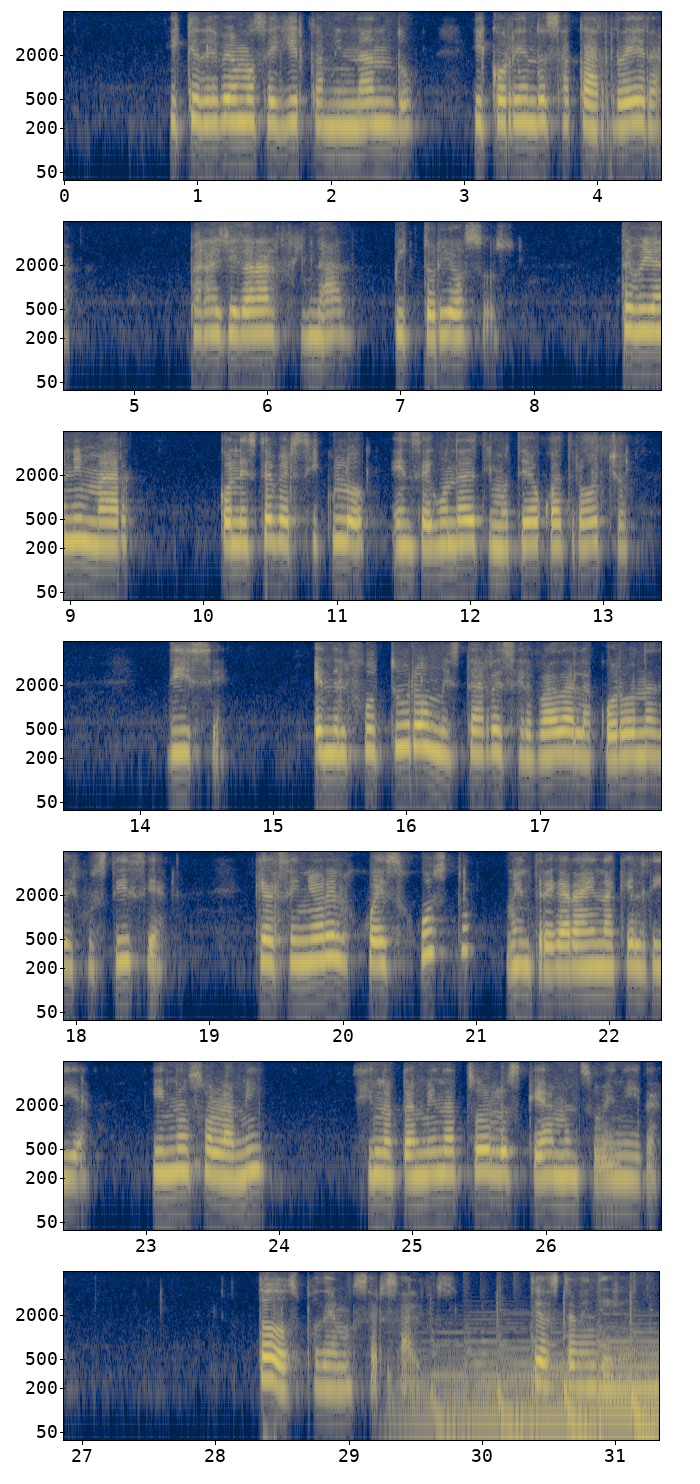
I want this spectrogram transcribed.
y que debemos seguir caminando y corriendo esa carrera para llegar al final victoriosos. Te voy a animar con este versículo en 2 de Timoteo 4:8. Dice, en el futuro me está reservada la corona de justicia, que el Señor el juez justo me entregará en aquel día, y no solo a mí, sino también a todos los que aman su venida. Todos podemos ser salvos. Dios te bendiga.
